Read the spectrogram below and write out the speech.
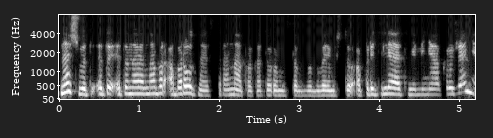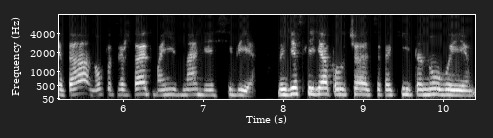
знаешь, вот это, это, наверное, оборотная сторона, по которой мы с тобой говорим, что определяет ли меня окружение, да, оно подтверждает мои знания о себе. Но если я, получается, какие-то новые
